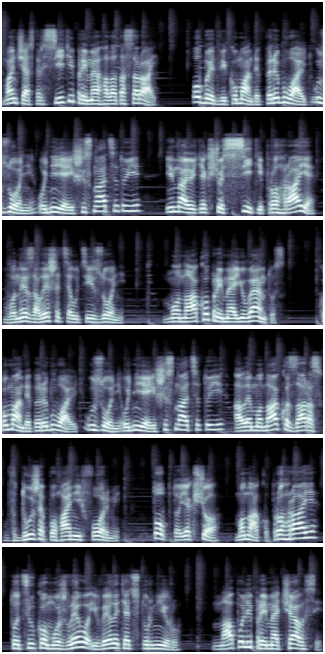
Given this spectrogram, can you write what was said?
Манчестер Сіті прийме Галатасарай. Обидві команди перебувають у зоні однієї 16-ї, і навіть якщо Сіті програє, вони залишаться у цій зоні. Монако прийме Ювентус. Команди перебувають у зоні однієї 16-ї, але Монако зараз в дуже поганій формі. Тобто, якщо Монако програє, то цілком можливо і вилетять з турніру. Наполі прийме Челсі.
